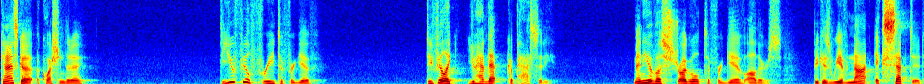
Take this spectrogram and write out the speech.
Can I ask a, a question today? Do you feel free to forgive? Do you feel like you have that capacity? Many of us struggle to forgive others because we have not accepted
